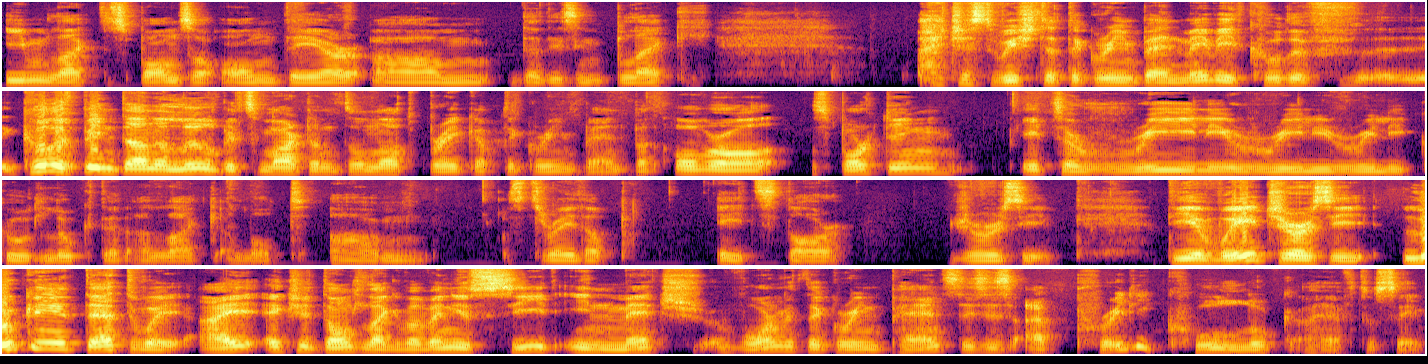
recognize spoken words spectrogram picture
Even like the sponsor on there um, that is in black. I just wish that the green band maybe it could have it could have been done a little bit smarter to not break up the green band. But overall, sporting it's a really, really, really good look that I like a lot. Um, straight up eight star jersey. The away jersey, looking at that way, I actually don't like it, but when you see it in match worn with the green pants, this is a pretty cool look, I have to say.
